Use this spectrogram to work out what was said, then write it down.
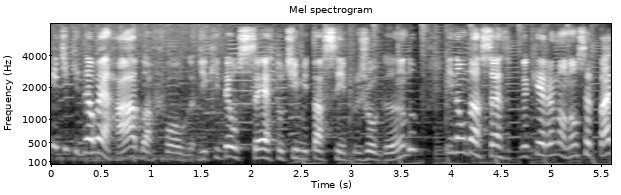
e de que deu errado a folga, de que deu certo o time tá sempre jogando e não dá certo, porque querendo ou não, você tá,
